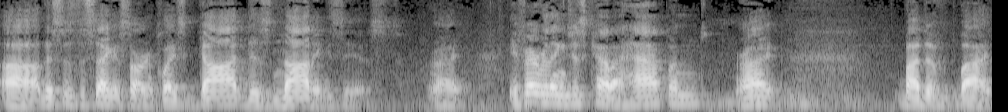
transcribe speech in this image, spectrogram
uh, this is the second starting place. God does not exist, right? If everything just kind of happened, right, by, by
